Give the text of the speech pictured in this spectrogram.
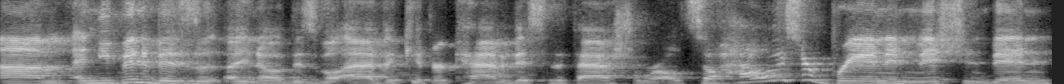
Um, and you've been a vis- you know a visible advocate for cannabis in the fashion world. So how has your brand and mission been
